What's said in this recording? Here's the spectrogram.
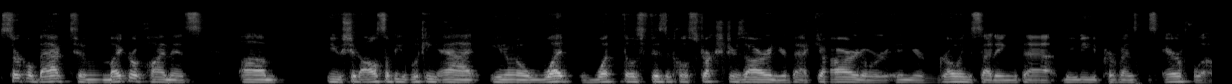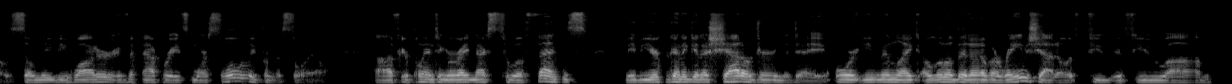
circle back to microclimates, um, you should also be looking at you know what what those physical structures are in your backyard or in your growing setting that maybe prevents airflow. So maybe water evaporates more slowly from the soil. Uh, if you're planting right next to a fence maybe you're going to get a shadow during the day or even like a little bit of a rain shadow if you if you um,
